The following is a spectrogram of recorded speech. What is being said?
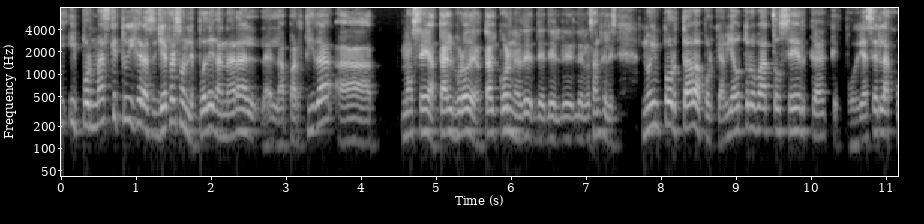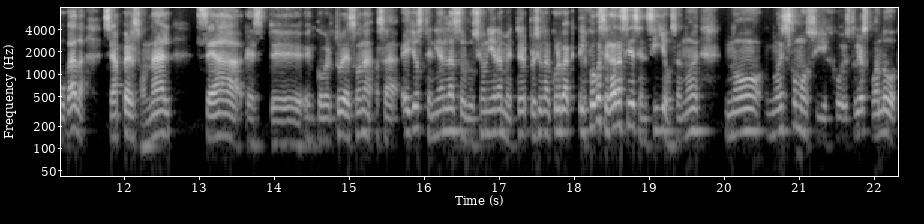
y, por más que tú dijeras, Jefferson le puede ganar a la, partida a no sé, a tal brother, a tal corner de, de, Los Ángeles. No importaba porque había otro vato cerca que podría hacer la jugada, sea personal, sea este, en cobertura de zona. O sea, ellos tenían la solución y era meter presión al quarterback. El juego se gana así de sencillo. O sea, no, no, no es como si estuvieras jugando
